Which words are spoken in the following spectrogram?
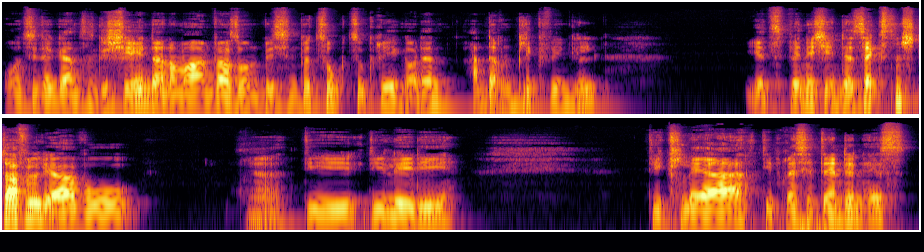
und zu der ganzen Geschehen da nochmal einfach so ein bisschen Bezug zu kriegen oder einen anderen Blickwinkel. Jetzt bin ich in der sechsten Staffel, ja, wo ja, die, die Lady, die Claire, die Präsidentin ist.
